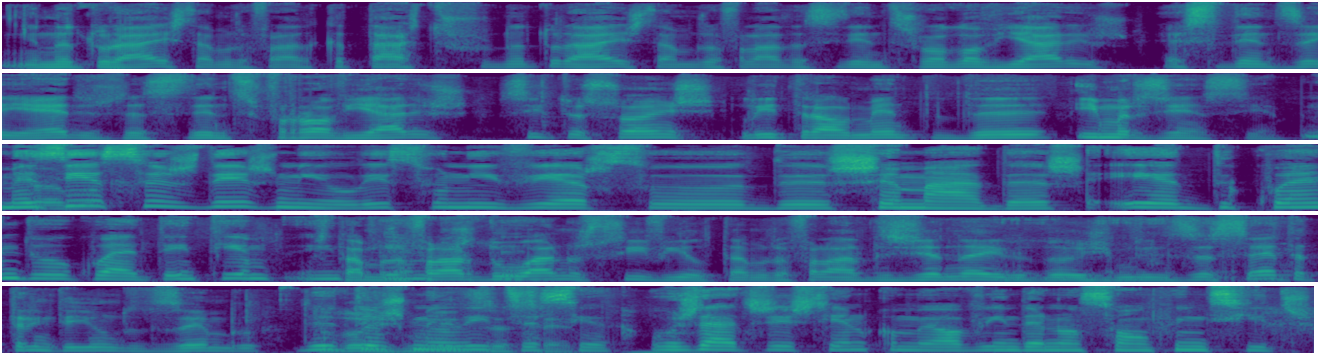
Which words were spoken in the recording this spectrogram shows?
naturais, estamos a falar de catástrofes naturais, estamos a falar de acidentes rodoviários, acidentes aéreos, acidentes ferroviários, situações literalmente de emergência. Mas então, esses 10 mil, esse universo de chamadas, é de quando a quando? Em tempo, em estamos a falar do ano civil, estamos a falar de janeiro de 2017 a 31 de dezembro de, de 2017. 2017. Os dados deste ano, como é óbvio, ainda não são conhecidos.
